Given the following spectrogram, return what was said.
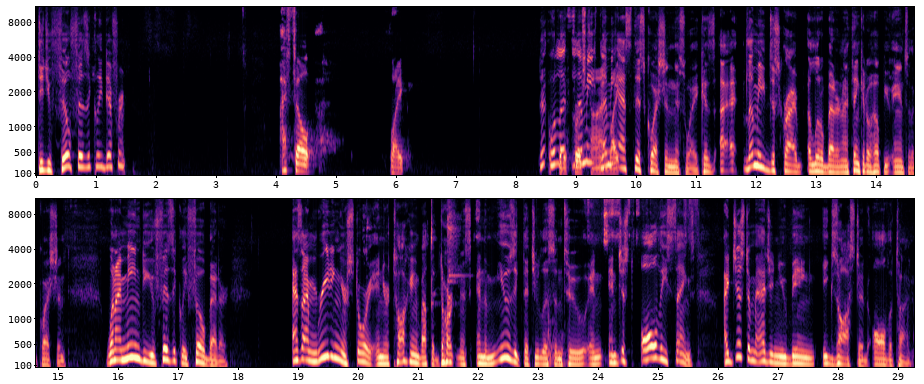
Did you feel physically different? I felt like well, let, let, me time, let me like, ask this question this way because let me describe a little better, and I think it'll help you answer the question. When I mean, do you physically feel better? As I'm reading your story and you're talking about the darkness and the music that you listen to, and and just all these things, I just imagine you being exhausted all the time,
